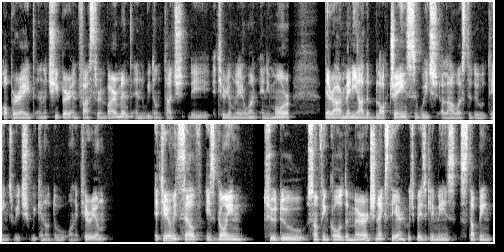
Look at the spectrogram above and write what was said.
operate in a cheaper and faster environment, and we don't touch the Ethereum layer one anymore. There are many other blockchains which allow us to do things which we cannot do on Ethereum. Ethereum itself is going to do something called the merge next year, which basically means stopping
